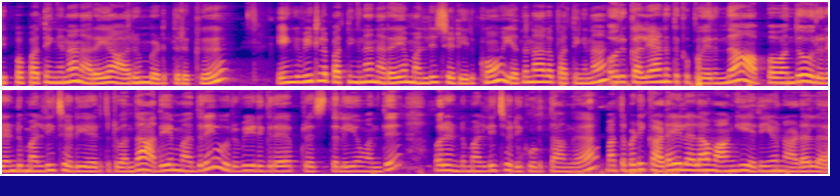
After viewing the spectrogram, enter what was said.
இப்போ பார்த்தீங்கன்னா நிறைய அரும்பு எடுத்திருக்கு. எங்கள் வீட்டில் பார்த்தீங்கன்னா நிறைய மல்லி செடி இருக்கும். எதனால் பார்த்தீங்கன்னா ஒரு கல்யாணத்துக்கு போயிருந்தேன் அப்போ வந்து ஒரு ரெண்டு மல்லி செடி எடுத்துகிட்டு வந்தேன் அதே மாதிரி ஒரு வீடு கிரக பிரஸ்துலேயும் வந்து ஒரு ரெண்டு மல்லி செடி கொடுத்தாங்க. மற்றபடி கடையிலலாம் வாங்கி எதையும் நடலை.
